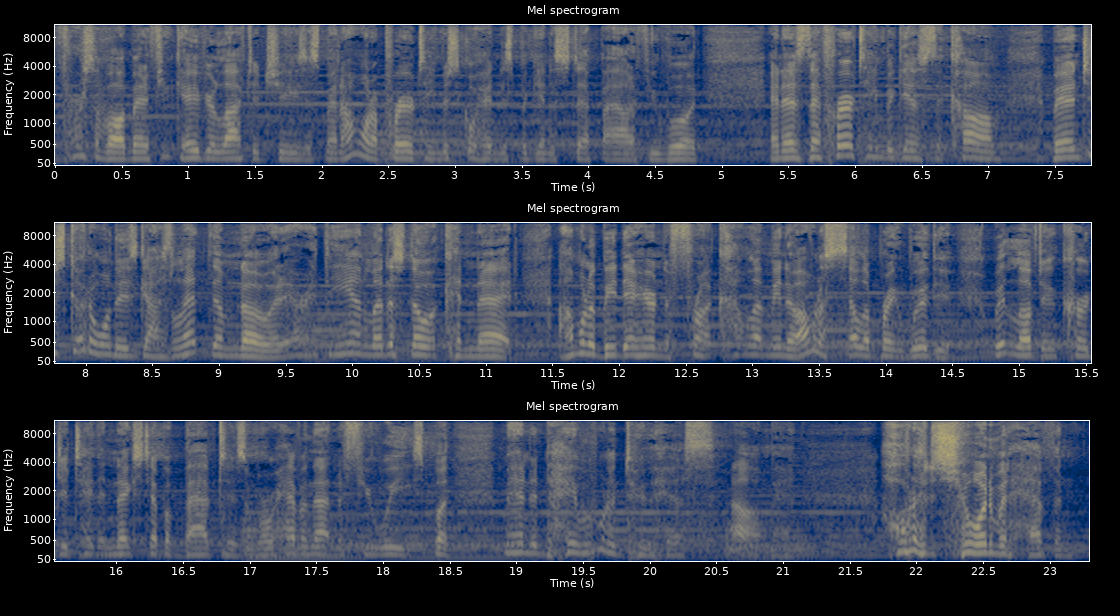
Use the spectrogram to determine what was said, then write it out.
First of all, man, if you gave your life to Jesus, man, I want a prayer team. Just go ahead and just begin to step out if you would. And as that prayer team begins to come, man, just go to one of these guys. Let them know. At the end, let us know at Connect. I'm going to be down here in the front. Come let me know. I want to celebrate with you. We'd love to encourage you to take the next step of baptism. We're having that in a few weeks. But, man, today we want to do this. Oh, man. Want to join with heaven.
